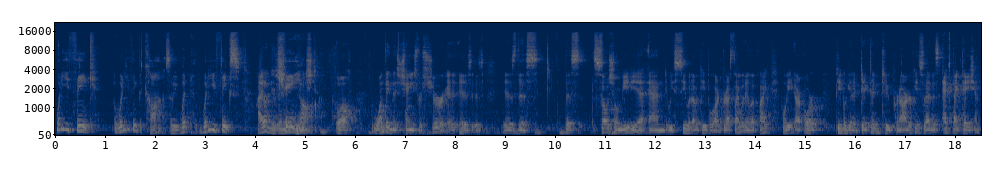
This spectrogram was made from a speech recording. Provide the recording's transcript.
what do you think? What do you think the cause? I mean, what what do you think's I don't think changed? Any, no. Well, one thing that's changed for sure is is is this this social media and we see what other people are dressed like, what they look like, and we are, or people get addicted to pornography, so they have this expectation.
